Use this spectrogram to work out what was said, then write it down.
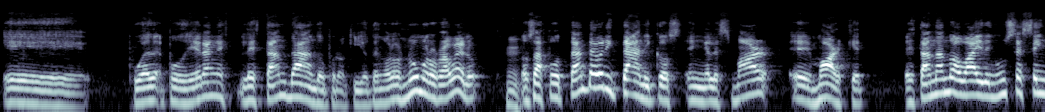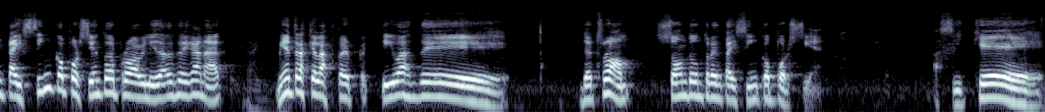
eh, pudieran, le están dando, pero aquí yo tengo los números, Ravelo, Hmm. los apostantes británicos en el Smart eh, Market le están dando a Biden un 65% de probabilidades de ganar, mientras que las perspectivas de, de Trump son de un 35%. Así que.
